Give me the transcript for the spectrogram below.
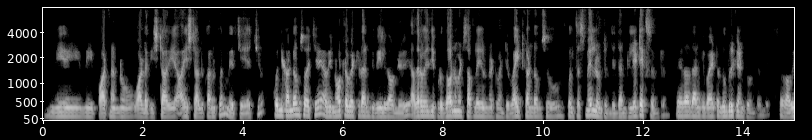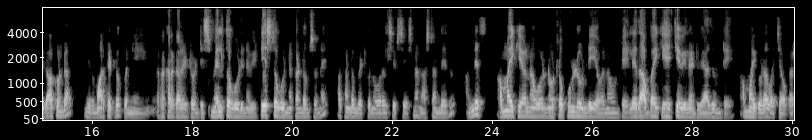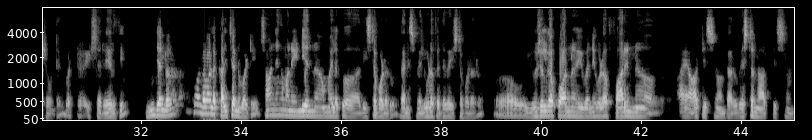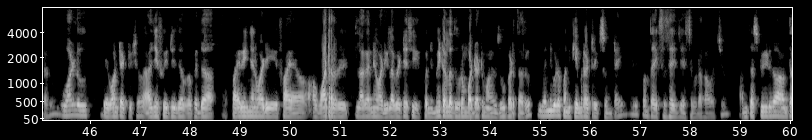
మీ మీ పార్ట్నర్ను వాళ్ళకి ఇష్టాలు ఆ ఇష్టాలు కనుక్కొని మీరు చేయొచ్చు. కొన్ని కండోమ్స్ వచ్చాయి అవి నోట్లో పెట్టడానికి వీలుగా ఉండేవి. అదర్వైజ్ ఇప్పుడు గవర్నమెంట్ సప్లై ఉన్నటువంటి వైట్ కండోమ్స్ కొంత స్మెల్ ఉంటుంది. దానికి లేటెక్స్ ఉంటుంది. లేదా దానికి బయట లూబ్రికెంట్ ఉంటుంది. సో అవి కాకుండా మీరు మార్కెట్లో కొన్ని రకరకాలైనటువంటి స్మెల్తో కూడినవి టేస్ట్తో కూడిన కండోమ్స్ ఉన్నాయి. ఆ కండోమ్ పెట్టుకుని ఓరల్ సెక్స్ చేసినా నష్టం లేదు. అన్లెస్ అమ్మాయికి ఏమైనా నోట్లో పుళ్ళు ఉండి ఏమైనా ఉంటే లేదా అబ్బాయికి హెచ్ఐవి ఇలాంటి వ్యాధి ఉంటే అమ్మాయి కూడా వచ్చే అవకాశం ఉంటుంది. But it's a rare thing. In general వాళ్ళ వాళ్ళ కల్చర్ని బట్టి సామాన్యంగా మన ఇండియన్ అమ్మాయిలకు అది ఇష్టపడరు. దాని స్మెల్ కూడా పెద్దగా ఇష్టపడరు. యూజువల్గా పార్న్ ఇవన్నీ కూడా ఫారిన్ ఆర్టిస్ట్ ఉంటారు వెస్టర్న్ ఆర్టిస్ట్ ఉంటారు. వాళ్ళు they wanted to show as if it is ఒక పెద్ద ఫైర్ ఇంజన్ వాడి ఫైర్ వాటర్ లాగానే వాడు ఇలా పెట్టేసి కొన్ని మీటర్ల దూరం పడ్డట్టు మనకు చూపెడతారు. ఇవన్నీ కూడా కొన్ని కెమెరా ట్రిక్స్ ఉంటాయి. కొంత ఎక్సర్సైజ్ చేస్తే కూడా రావచ్చు. అంత స్పీడ్గా అంత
